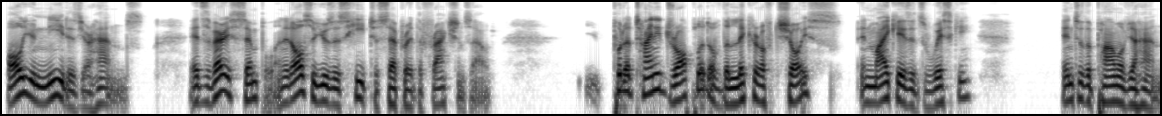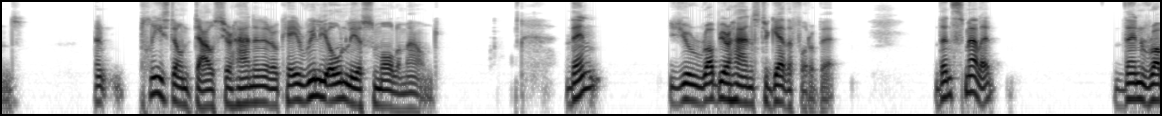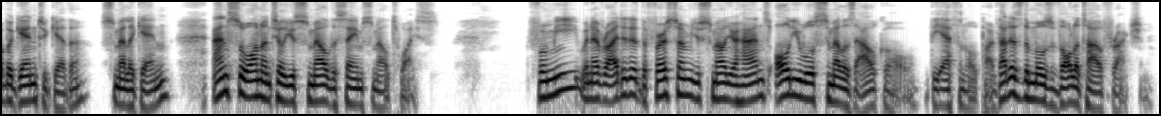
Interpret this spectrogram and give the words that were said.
All you need is your hands. It's very simple and it also uses heat to separate the fractions out. You put a tiny droplet of the liquor of choice, in my case it's whiskey, into the palm of your hand. And please don't douse your hand in it, okay? Really only a small amount. Then you rub your hands together for a bit. Then smell it. Then rub again together, smell again, and so on until you smell the same smell twice. For me, whenever I did it, the first time you smell your hands, all you will smell is alcohol, the ethanol part. That is the most volatile fraction.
